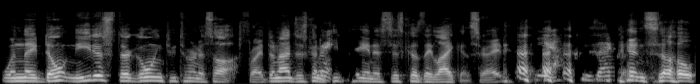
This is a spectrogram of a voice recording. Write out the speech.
when they don't need us they're going to turn us off right? They're not just going right. to keep paying us just because they like us right? Yeah exactly. And so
